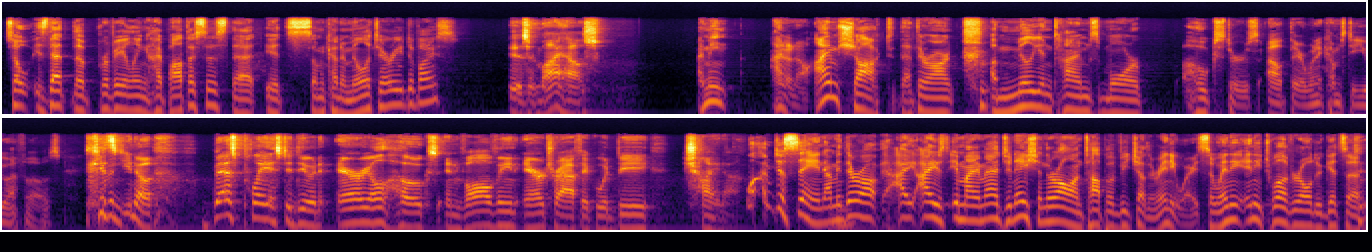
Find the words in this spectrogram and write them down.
So is that the prevailing hypothesis that it's some kind of military device? it is in my house. I mean, I don't know. I'm shocked that there aren't a million times more hoaxsters out there when it comes to UFOs. Because you know, best place to do an aerial hoax involving air traffic would be China. Well, I'm just saying. I mean, they're all. I, I, in my imagination, they're all on top of each other anyway. So any any 12 year old who gets a,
